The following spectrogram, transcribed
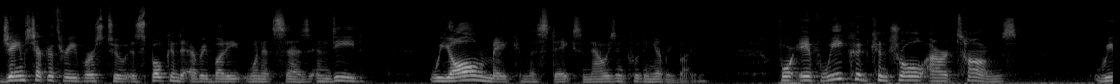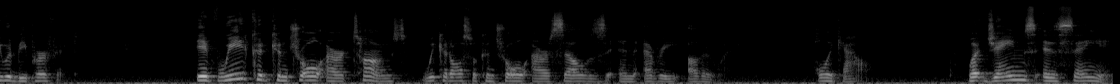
James chapter 3, verse 2 is spoken to everybody when it says, Indeed, we all make mistakes, and now he's including everybody. For if we could control our tongues, we would be perfect. If we could control our tongues, we could also control ourselves in every other way. Holy cow. What James is saying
